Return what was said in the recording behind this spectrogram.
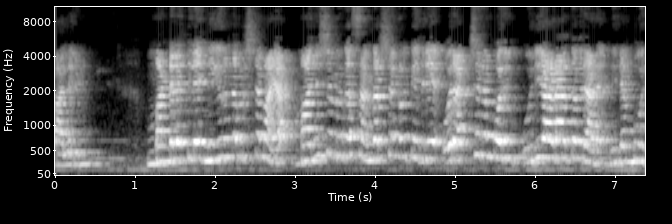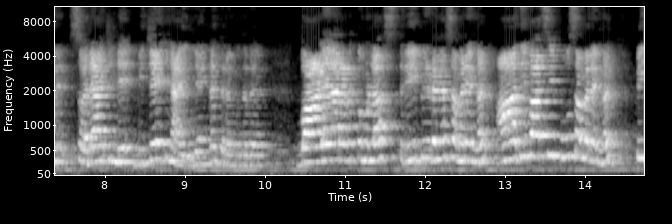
പലരും. മണ്ഡലത്തിലെ നീറുന്ന പ്രശ്നമായ മനുഷ്യമൃഗ സംഘർഷങ്ങൾക്കെതിരെ ഒരക്ഷരം പോലും ഉരിയാടാത്തവരാണ് നിലമ്പൂരിൽ സ്വരാജിന്റെ വിജയത്തിനായി രംഗത്തിറങ്ങുന്നത്. വാളയാറടക്കമുള്ള സ്ത്രീ പീഡന സമരങ്ങൾ ആദിവാസി ഭൂസമരങ്ങൾ P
